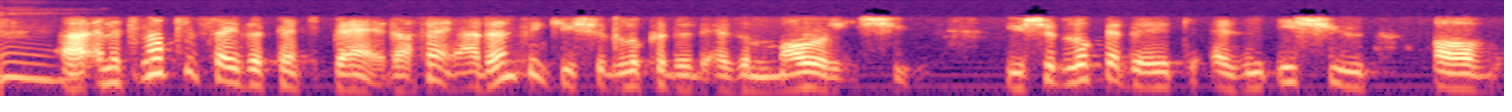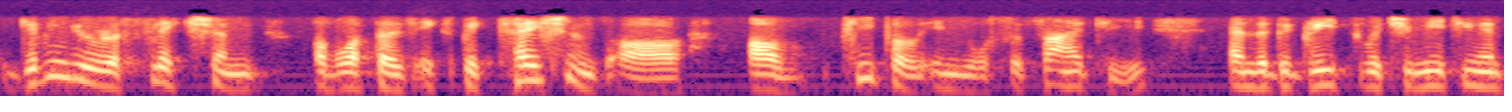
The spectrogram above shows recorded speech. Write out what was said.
Mm. Uh, and it's not to say that that's bad. I think I don't think you should look at it as a moral issue. You should look at it as an issue of giving you a reflection of what those expectations are of people in your society and the degree to which you're meeting them,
